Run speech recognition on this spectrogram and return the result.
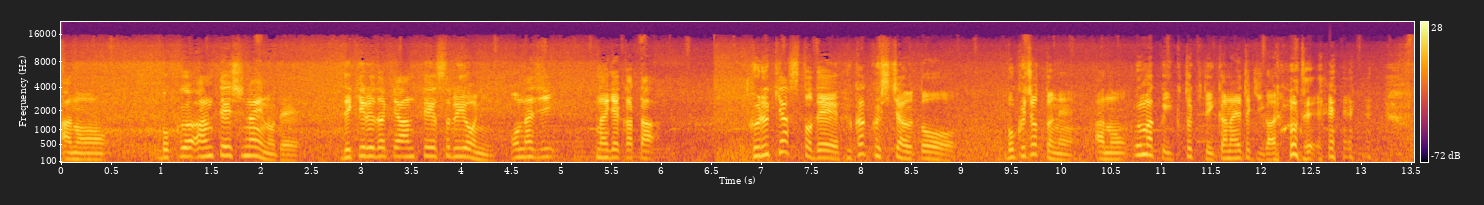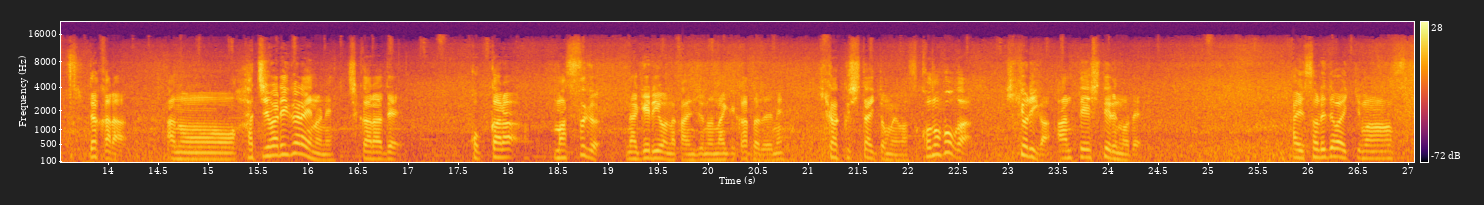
あの僕安定しないのでできるだけ安定するように同じ投げ方フルキャストで深くしちゃうと僕ちょっとねあのうまくいく時といかない時があるので。だからあのー、8割ぐらいのね力でこっからまっすぐ投げるような感じの投げ方でね比較したいと思います。この方が飛距離が安定してるので。はいそれではいきます。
